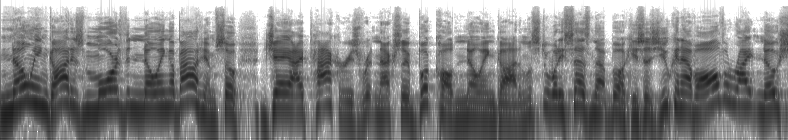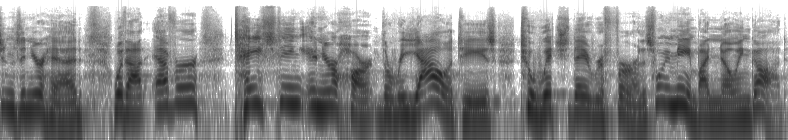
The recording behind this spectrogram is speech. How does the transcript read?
knowing God is more than knowing about Him. So, J.I. Packer, he's written actually a book called Knowing God. And listen to what he says in that book. He says, You can have all the right notions in your head without ever tasting in your heart the realities to which they refer. That's what we mean by knowing God.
